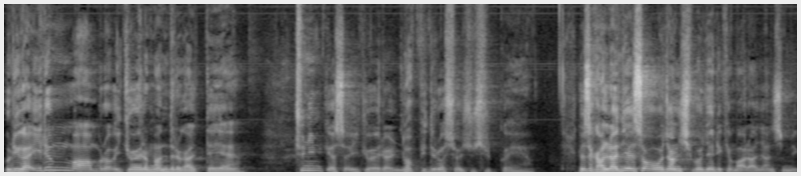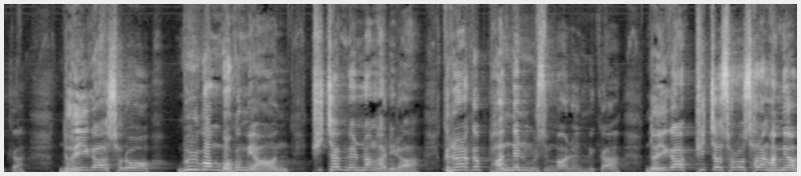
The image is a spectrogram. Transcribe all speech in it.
우리가 이런 마음으로 이 교회를 만들어 갈 때에 주님께서 이 교회를 높이 들어 서 주실 거예요. 그래서 갈라디아서 5장 15절 이렇게 말하지 않습니까? 너희가 서로 물고 먹으면 피차 멸망하리라. 그러나 그 반대는 무슨 말입니까? 너희가 피차 서로 사랑하며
